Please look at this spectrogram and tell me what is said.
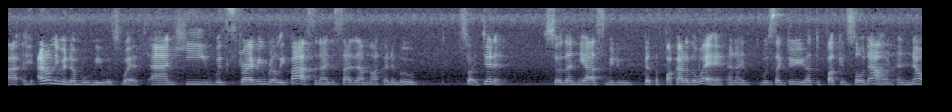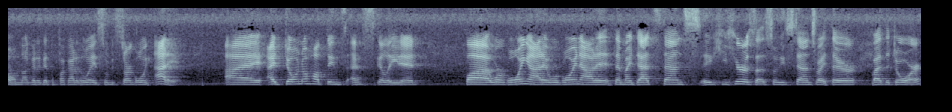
I, I don't even know who he was with, and he was driving really fast, and I decided I'm not going to move, so I didn't. So then he asked me to get the fuck out of the way, and I was like, dude, you have to fucking slow down. And no, I'm not going to get the fuck out of the way. So we start going at it. I I don't know how things escalated, but we're going at it. We're going at it. Then my dad stands. He hears us, so he stands right there by the door.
